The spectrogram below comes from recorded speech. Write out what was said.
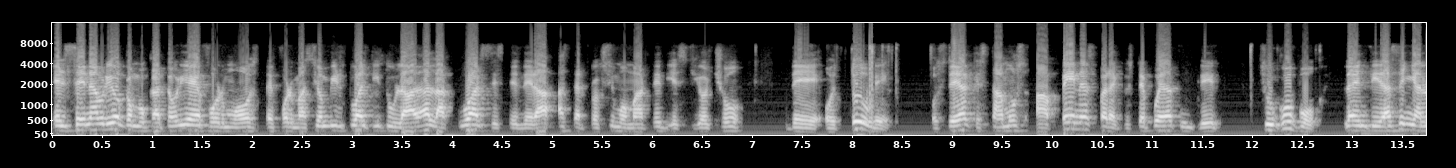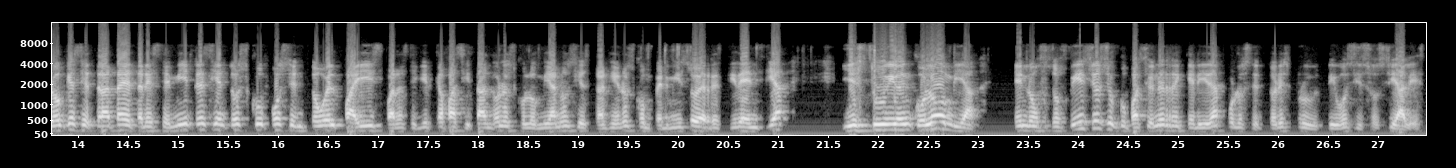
el SENA abrió convocatoria de, de, formación virtual titulada, la cual se extenderá hasta el próximo martes 18 de octubre. O sea que estamos apenas para que usted pueda cumplir su cupo. La entidad señaló que se trata de 13.300 cupos en todo el país para seguir capacitando a los colombianos y extranjeros con permiso de residencia y estudio en Colombia en los oficios y ocupaciones requeridas por los sectores productivos y sociales.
